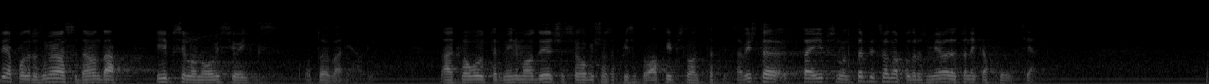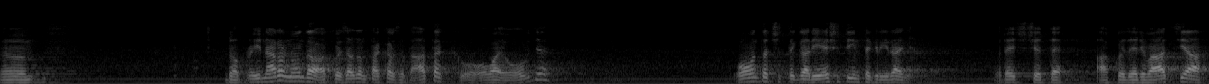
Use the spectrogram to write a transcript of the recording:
3, a podrazumijeva se da onda y ovisi o x, o toj varijabli. Dakle, ovo u terminima ovdje će se obično zapisati ovako y crtica. Vidite, taj y crtica odmah podrazumijeva da je to neka funkcija. dobro, i naravno onda ako je zadan takav zadatak, ovaj ovdje, onda ćete ga riješiti integriranjem. Reći ćete, ako je derivacija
